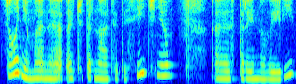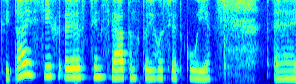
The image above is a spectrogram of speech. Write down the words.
Сьогодні в мене е, 14 січня, е, старий новий рік. Вітаю всіх е, з цим святом, хто його святкує. Е,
